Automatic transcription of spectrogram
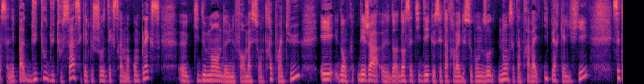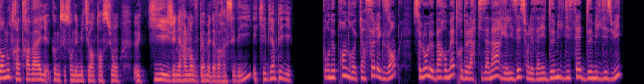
ça n'est pas du tout, du tout ça. C'est quelque chose d'extrêmement complexe euh, qui demande une formation très pointue. Et donc déjà, euh, dans, dans, cette idée que c'est un travail de seconde zone, non, c'est un travail hyper qualifié. C'est en outre un travail, comme ce sont des métiers en tension, euh, qui généralement vous permet d'avoir un CDI et qui est bien payé. Pour ne prendre qu'un seul exemple, Selon le baromètre de l'artisanat réalisé sur les années 2017-2018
